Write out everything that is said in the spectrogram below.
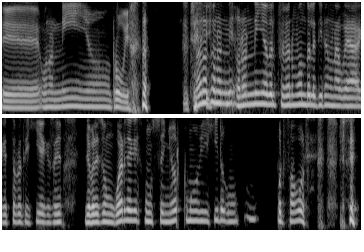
eh, unos niños rubios. No, no son unos, niños del primer mundo, le tiran una weá que está protegida, que sé yo. Le aparece un guardia que es un señor como viejito, como, mm, por favor.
